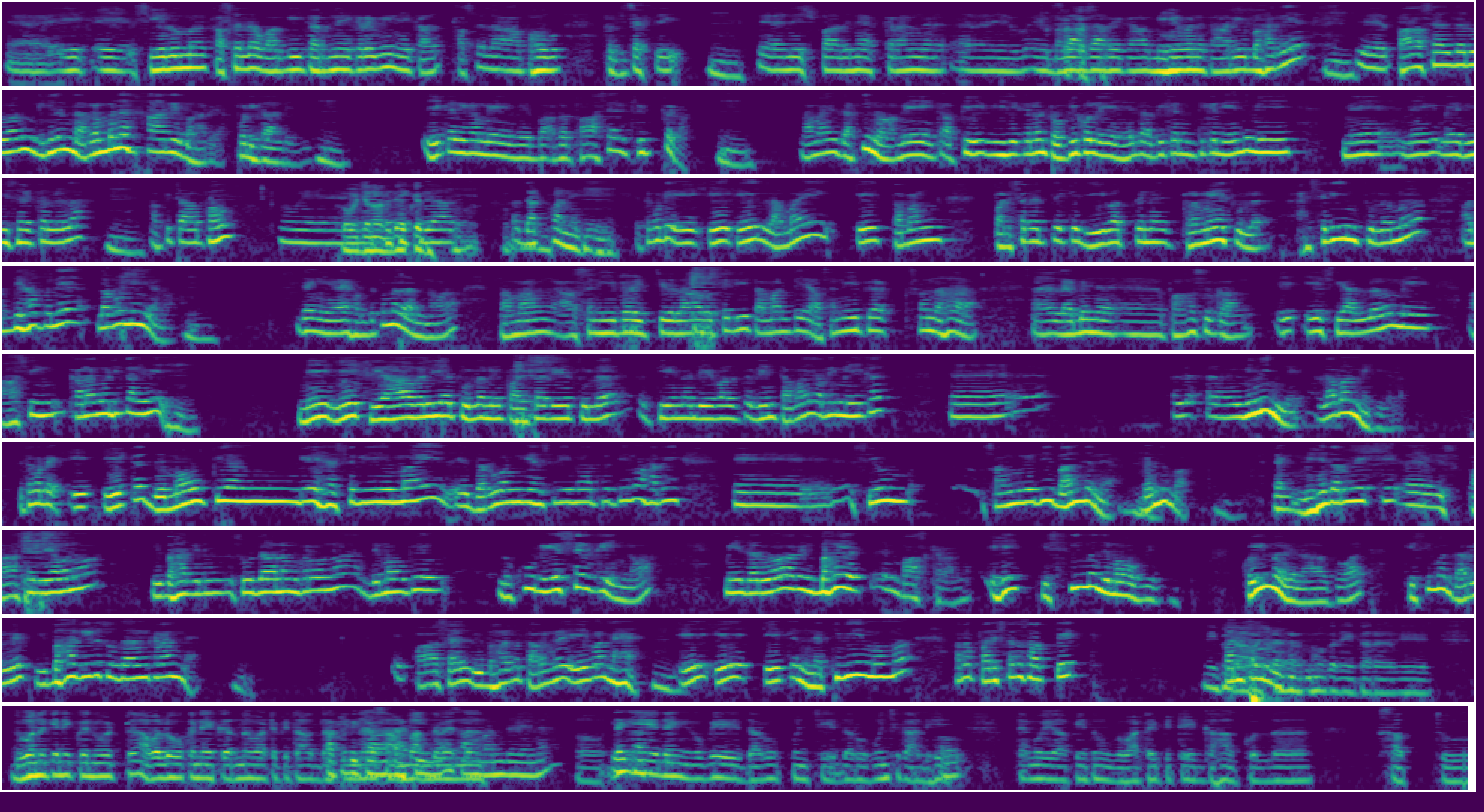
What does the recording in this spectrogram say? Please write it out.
ඒ ඒ සියලුම කසල වර්ගීකරණය කරමින් ඒ කසල ආපහු ප්‍රතිචක්ෂී නිෂ්පාදනයක් කරන්න ඒ බලාගාරයක මෙහෙවන කාර්යභාරය පාසල් දරුවන් ගිහින් නරඹන කාර්යභාරයක් පොඩි කාලේදී. ඒක නිකන් මේ මේ පාසල් ට්‍රිප් එකක්. ළමයි දකින්නවා මේ අපි වීසි කරන ටොපිකොලේ නේද? අපි කරන ටික නේද? මේ මේ මේ මේ රීසර්කල් වෙලා අපිට ආපහු මේ දක්වන්නේ. එතකොට ඒ ඒ ඒ ළමයි ඒ තමන් පරිසරයත් එක්ක ජීවත් වෙන ක්‍රමයේ තුල හැසිරීම තුලම අධ්‍යාපනය ලැබුණේ යනවා. දැන් ඒ අය හොඳටම දන්නවා තමන් අසනීප වෙච්ච වෙලාවකදී තමන්ට අසනීපයක් සඳහා ලැබෙන පහසුකම් ඒ ඒ සියල්ලම මේ ආසින් කඩන්වටික නෙවෙයි. මේ මේ ක්‍රියාවලිය තුල මේ පරිසරය තුල තියෙන දේවල් වලින් තමයි අපි මේක විඳින්නේ ලබන්නේ කියලා. එතකොට ඒක දෙමව්පියන්ගේ හැසිරීමයි ඒ දරුවන්ගේ හැසිරීම අතර තියෙන හරි සියුම් සංවේදී බන්ධනයක් බැඳුමක්. දැන් මෙහි දරුවෙක් පාසල් යවනවා විභාගෙට සූදානම් කරනවා දෙමව්පිය ලොකු රේස් එකක ඉන්නවා මේ දරුවා විභාගයෙන් පාස් කරන්න. එහි කිසිම දෙමව්පියෙක් කොයිම වෙලාවකවත් කිසිම දරුවෙක් විභාගයට සූදානම් කරන්නේ ඒ පාසල් විභාග තරඟ ඒව නැහැ. ඒ ඒ ඒක නැතිවීමම අර පරිසර සත්‍යයක් පරිපූර්ණ කරනවා. මොකද ඒක අර ඒ දුවන කෙනෙක් වෙනුවට අවලෝකනය කරන වටපිටාවක් දකින්න සම්බන්ධ වෙන්න සම්බන්ධ වෙන. ඔව්. දැන් දැන් ඔබේ දරු පුංචි දරු පුංචි කාලේ දැන් ඔය අපි හිතමු වටපිටේ ගහකොල්ල සත්තු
